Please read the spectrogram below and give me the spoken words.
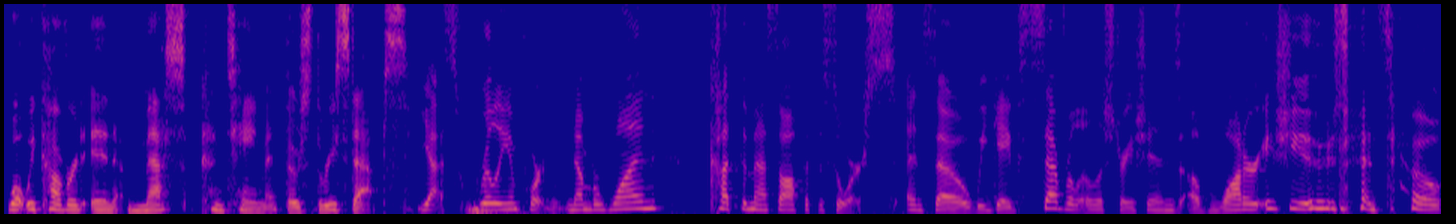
what we covered in mess containment, those three steps? Yes, really important. Number one, cut the mess off at the source. And so we gave several illustrations of water issues. And so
